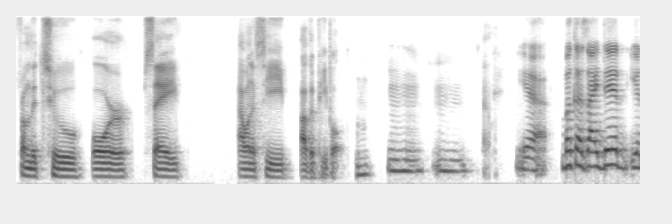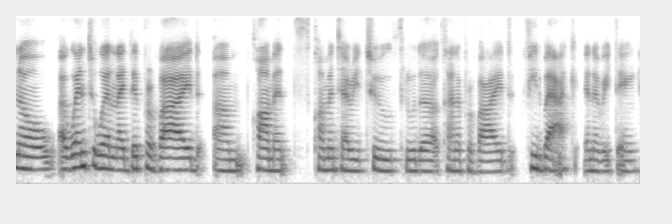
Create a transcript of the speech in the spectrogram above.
from the two or say, I want to see other people. Mm-hmm, mm-hmm. Yeah. Yeah, because I did, you know, I went to it and I did provide um comments, commentary too, through the kind of provide feedback and everything.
